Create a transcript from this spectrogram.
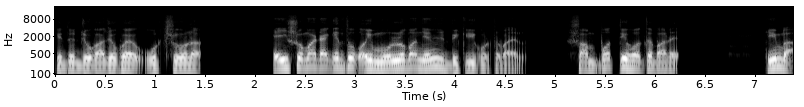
কিন্তু যোগাযোগ হয়ে উঠছিল না। এই সময়টা কিন্তু ওই মূল্যবান জিনিস বিক্রি করতে পারেন। সম্পত্তি হতে পারে কিংবা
